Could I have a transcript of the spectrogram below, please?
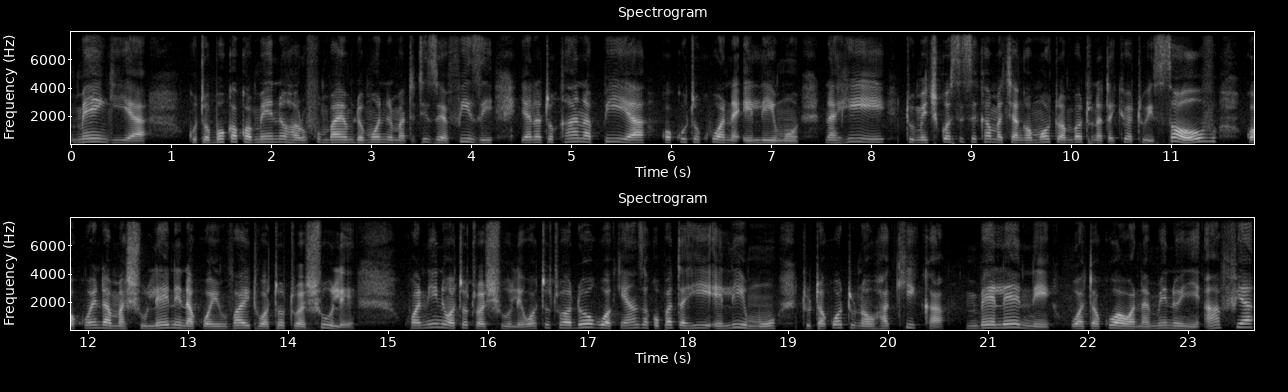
mengi ya kutoboka kwa meno, harufu mbaya mdomoni na matatizo ya fizi yanatokana pia kwa kutokuwa na elimu, na hii tumechukua sisi kama changamoto ambayo tunatakiwa tuisolve kwa kuenda mashuleni na kuwainvite watoto wa shule. Kwa nini watoto wa shule? Watoto wadogo wakianza kupata hii elimu, tutakuwa tuna uhakika mbeleni watakuwa wana meno yenye afya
